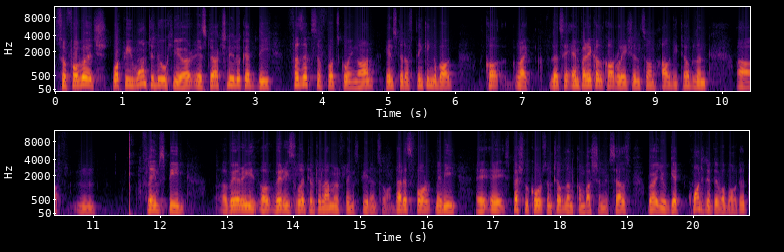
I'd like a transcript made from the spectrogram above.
So for which what we want to do here is to actually look at the physics of what's going on instead of thinking about like let's say empirical correlations on how the turbulent uh, mm, flame speed uh, varies, uh, varies relative to laminar flame speed and so on that is for maybe a, a, special course on turbulent combustion itself where you get quantitative about it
